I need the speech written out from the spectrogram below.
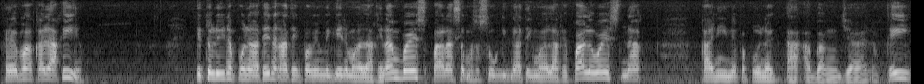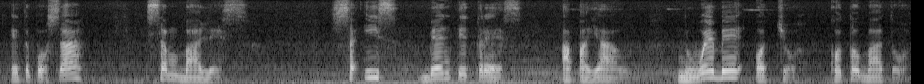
Kaya mga kalaki, ituloy na po natin ang ating pamimigay ng mga lucky numbers para sa masusugid nating mga lucky followers na kanina pa po nag-aabang dyan. Okay? Ito po sa Sambales. Sa East 23, Apayao. 98, Cotabato.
